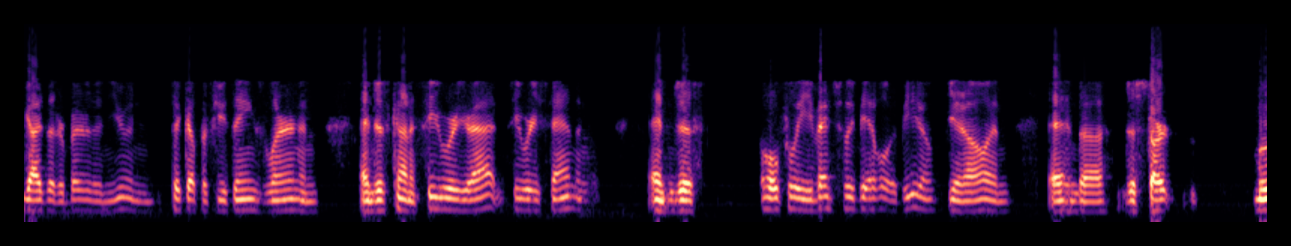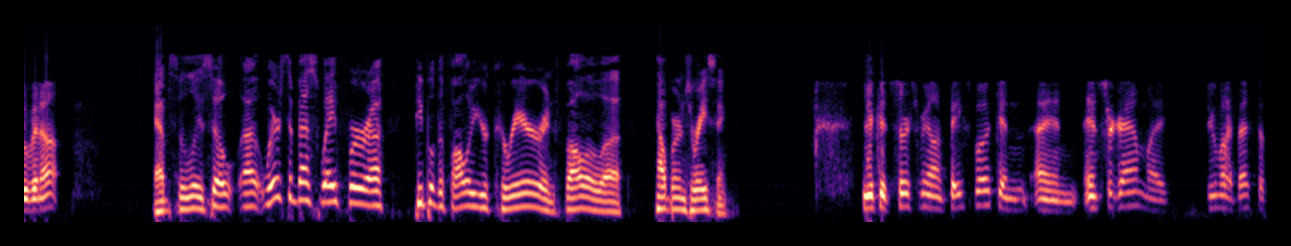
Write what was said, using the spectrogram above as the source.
guys that are better than you and pick up a few things, learn, and and just kind of see where you're at and see where you stand, and and just hopefully eventually be able to beat them. You know, and and uh, just start moving up. Absolutely. So, uh, where's the best way for uh, people to follow your career and follow uh, Hal Burns Racing? You could search me on Facebook and and Instagram. I do my best to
